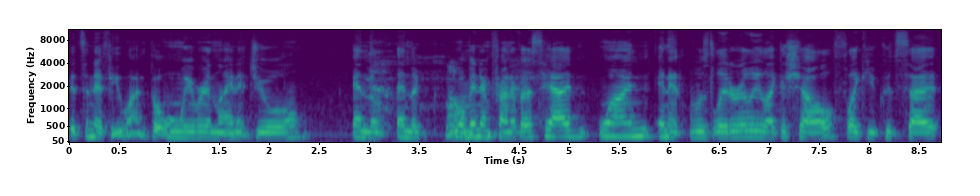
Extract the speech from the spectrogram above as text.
it's an iffy one. But when we were in line at Jewel, and the and the Oh. woman in front of us had one, and it was literally like a shelf, like you could set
